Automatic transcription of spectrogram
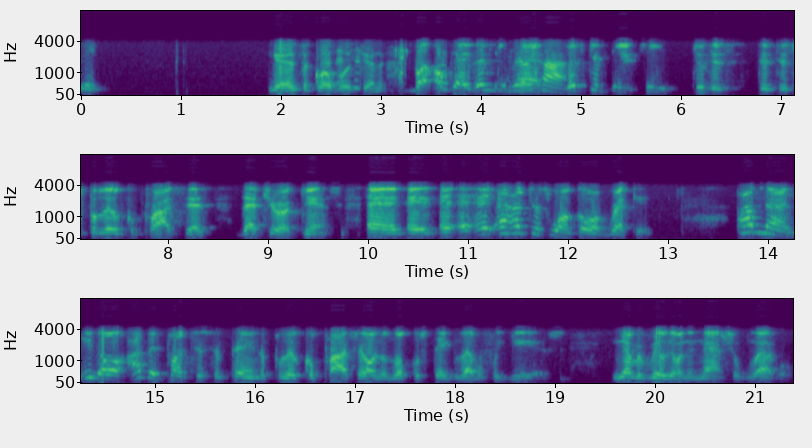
Yeah, it's a global is- agenda. But okay, let's get back. talk. Let's get back to to this this, this political process that you're against. And and, and, and, and I just want to go on record. I'm not, you know, I've been participating in the political process on the local state level for years. Never really on the national level,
